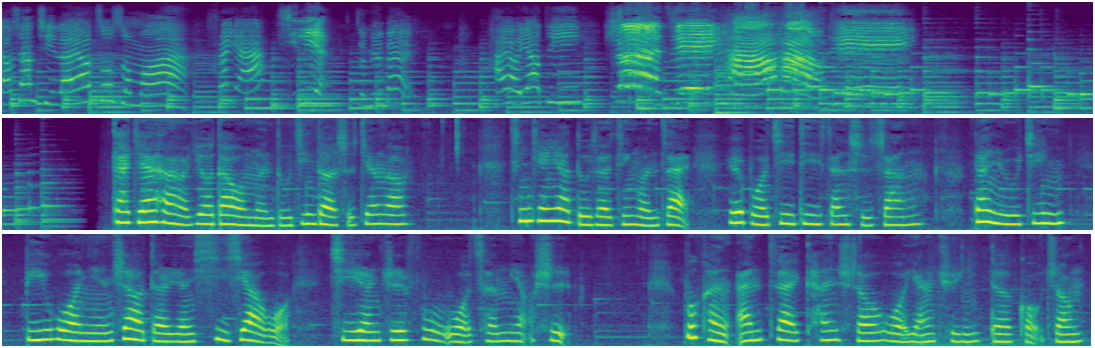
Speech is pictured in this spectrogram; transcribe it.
早上起来要做什么啊？刷牙、洗脸、整棉被，还有要听《圣经》，好好听。大家好，又到我们读经的时间了。今天要读的经文在约伯记第三十章。但如今，比我年少的人戏笑我，其人之父我曾藐视。不肯安在看守我羊群的狗中，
